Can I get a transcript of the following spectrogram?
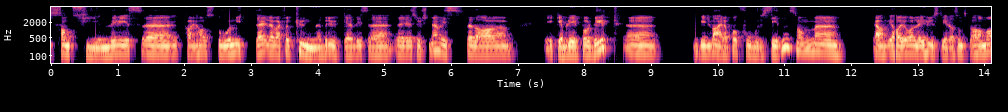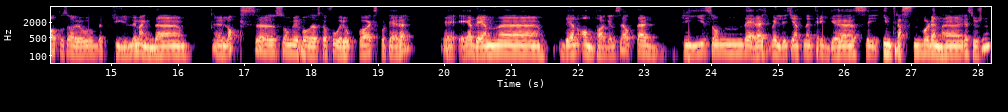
sannsynligvis kan ha stor nytte, eller i hvert fall kunne bruke disse ressursene, hvis det da ikke blir for dyrt, vil være på fòrsiden, som eh, ja, vi har jo alle husdyra som skal ha mat, og så har vi jo betydelig mengde eh, laks eh, som vi både skal fôre opp og eksportere. Er det en, det er en antakelse at det er de som dere er veldig kjent med, trigges interessen for denne ressursen?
